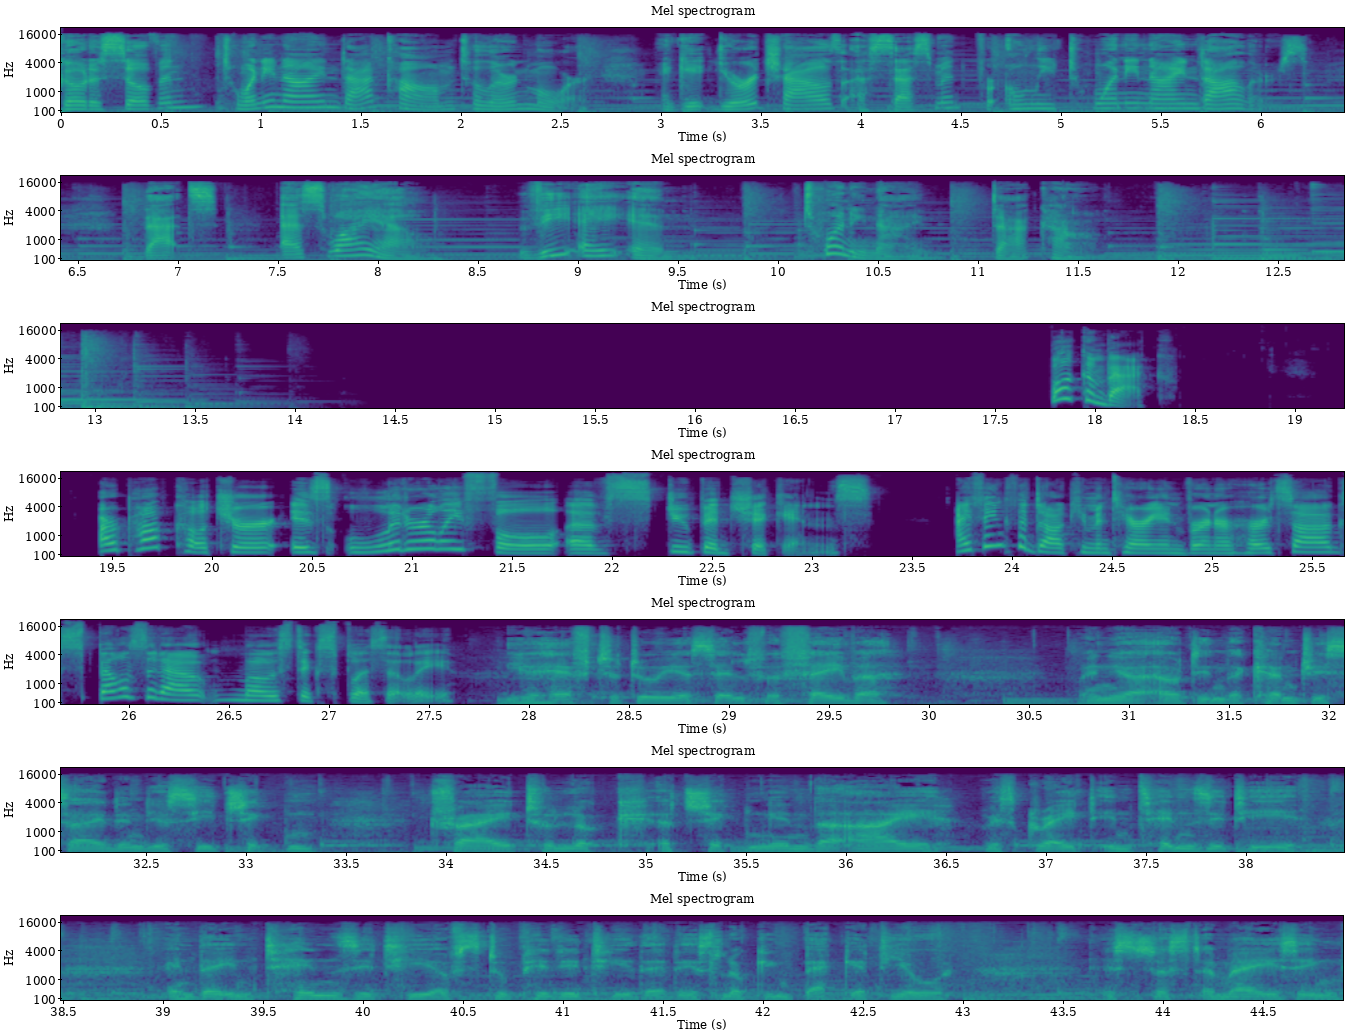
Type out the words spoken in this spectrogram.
Go to sylvan29.com to learn more and get your child's assessment for only $29. That's S Y L V A N 29.com. Welcome back. Our pop culture is literally full of stupid chickens. I think the documentarian Werner Herzog spells it out most explicitly. You have to do yourself a favor when you're out in the countryside and you see chicken. Try to look a chicken in the eye with great intensity. And the intensity of stupidity that is looking back at you is just amazing.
